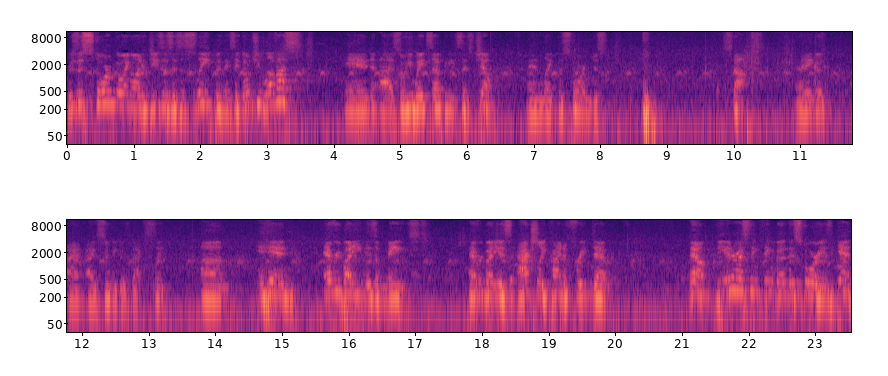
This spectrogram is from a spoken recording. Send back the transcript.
There's this storm going on, and Jesus is asleep, and they say, Don't you love us? And uh, so he wakes up and he says, Chill. And like the storm just stops. And he goes, I, I assume he goes back to sleep. Um, and everybody is amazed. Everybody is actually kind of freaked out. Now, the interesting thing about this story is, again,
